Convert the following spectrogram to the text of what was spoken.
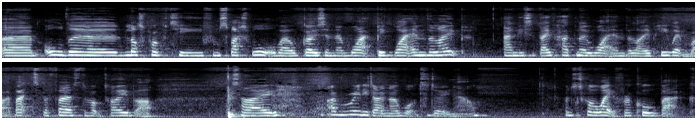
um, all the Lost Property from Splash Water World goes in a white, big white envelope, and he said they've had no white envelope. He went right back to the first of October, so I really don't know what to do now. I've just got to wait for a call back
